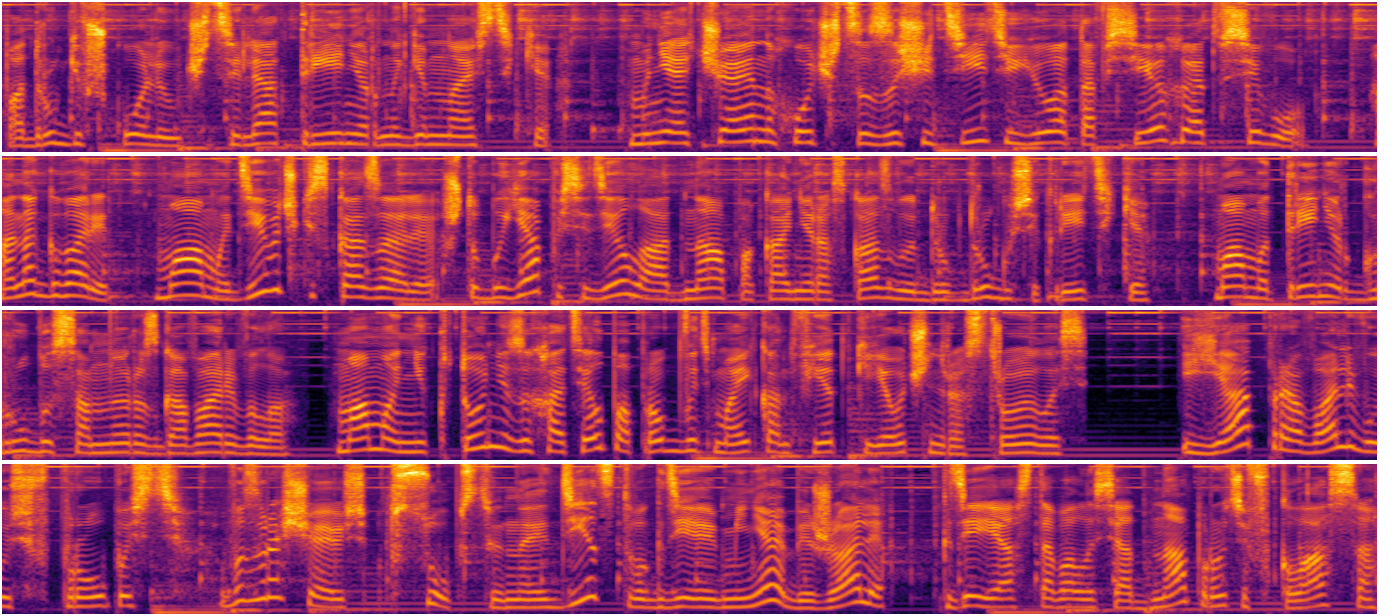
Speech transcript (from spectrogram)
Подруги в школе, учителя, тренер на гимнастике. Мне отчаянно хочется защитить ее ото всех и от всего. Она говорит, мама, девочки сказали, чтобы я посидела одна, пока они рассказывают друг другу секретики. Мама, тренер грубо со мной разговаривала. Мама, никто не захотел попробовать мои конфетки, я очень расстроилась. И я проваливаюсь в пропасть, возвращаюсь в собственное детство, где меня обижали, где я оставалась одна против класса,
